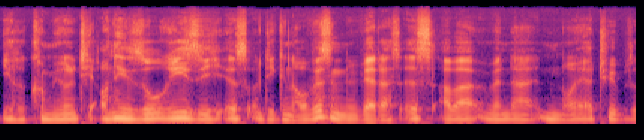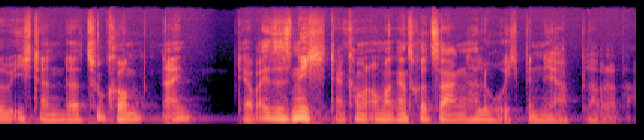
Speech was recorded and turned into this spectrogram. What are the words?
ihre Community auch nicht so riesig ist und die genau wissen, wer das ist. Aber wenn da ein neuer Typ, so wie ich, dann dazukommt, nein, der weiß es nicht. Dann kann man auch mal ganz kurz sagen, hallo, ich bin der, bla bla bla.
